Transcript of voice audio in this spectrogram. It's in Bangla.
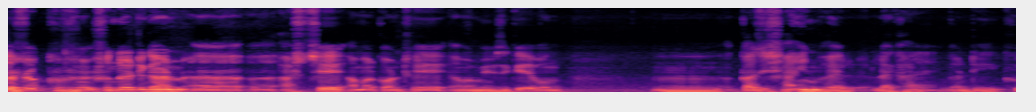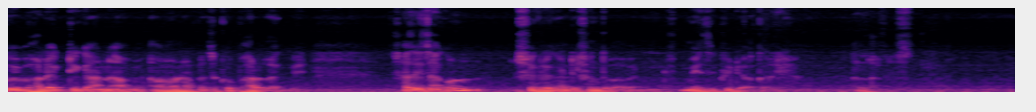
দর্শক, খুব সুন্দর একটি গান আসছে আমার কণ্ঠে, আমার মিউজিকে এবং কাজী শাহিন ভাইয়ের লেখায়। গানটি খুবই ভালো একটি গান আমার মনে আপনার আপনাদের খুব ভালো লাগবে। সাথে থাকুন, শীঘ্রই গানটি শুনতে পাবেন। মিউজিক ভিডিও আকারে। আল্লাহ হাফিজ।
